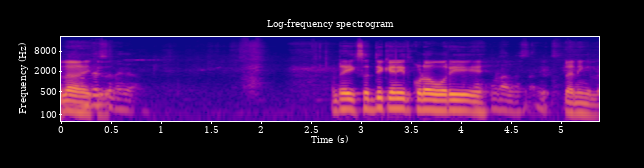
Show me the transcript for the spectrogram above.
ಎಲ್ಲ ಒಂದೇ ಆಯ್ತು ಅಂದರೆ ಈಗ ಸದ್ಯಕ್ಕೆ ಏನಿದು ಕೊಡೋ ಓರಿ ಕೊಡಲ್ಲ ಸರ್. ಪ್ಲಾನಿಂಗ್ ಇಲ್ಲ.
